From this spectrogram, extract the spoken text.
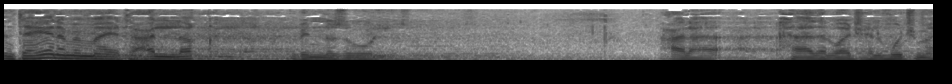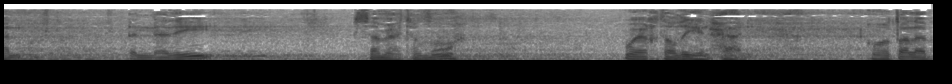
انتهينا مما يتعلق بالنزول على هذا الوجه المجمل. الذي سمعتموه ويقتضيه الحال هو طلب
